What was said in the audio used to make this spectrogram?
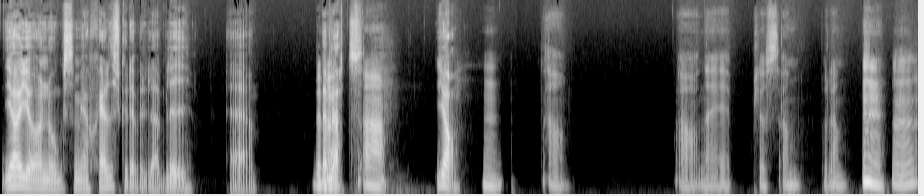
Jag gör nog som jag själv skulle vilja bli eh, bemött. bemött. Ja. Ja. Ja, nej, plus en på den. Mm. Mm.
